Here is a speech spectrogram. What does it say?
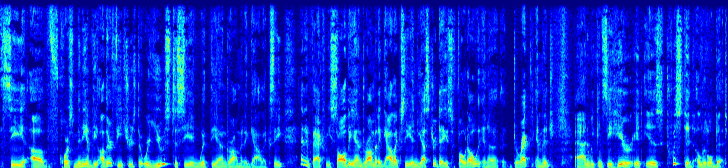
see, of course, many of the other features that we're used to seeing with the Andromeda Galaxy. And in fact, we saw the Andromeda Galaxy in yesterday's photo in a direct image. And we can see here it is twisted a little bit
